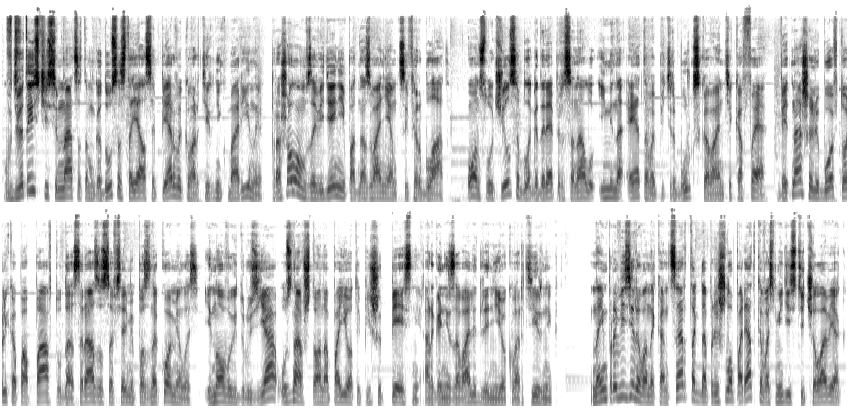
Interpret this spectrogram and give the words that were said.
В 2017 году состоялся первый квартирник Марины. Прошел он в заведении под названием «Циферблат». Он случился благодаря персоналу именно этого петербургского антикафе. Ведь наша любовь, только попав туда, сразу со всеми познакомилась. И новые друзья, узнав, что она поет и пишет песни, организовали для нее квартирник. На импровизированный концерт тогда пришло порядка 80 человек.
